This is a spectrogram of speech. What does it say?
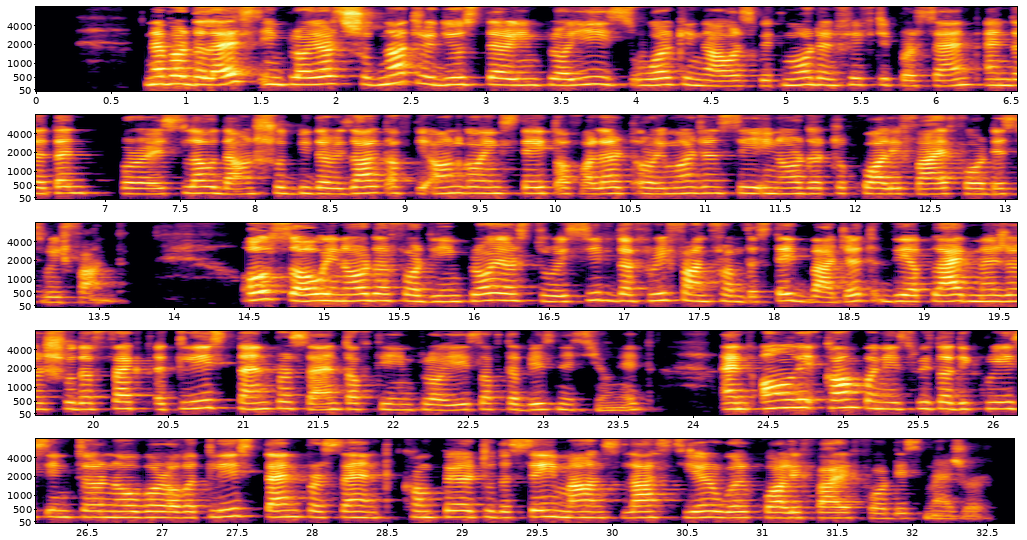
Nevertheless, employers should not reduce their employees' working hours with more than 50%, and the temporary slowdown should be the result of the ongoing state of alert or emergency in order to qualify for this refund. Also, in order for the employers to receive the refund from the state budget, the applied measure should affect at least 10% of the employees of the business unit, and only companies with a decrease in turnover of at least 10% compared to the same months last year will qualify for this measure.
